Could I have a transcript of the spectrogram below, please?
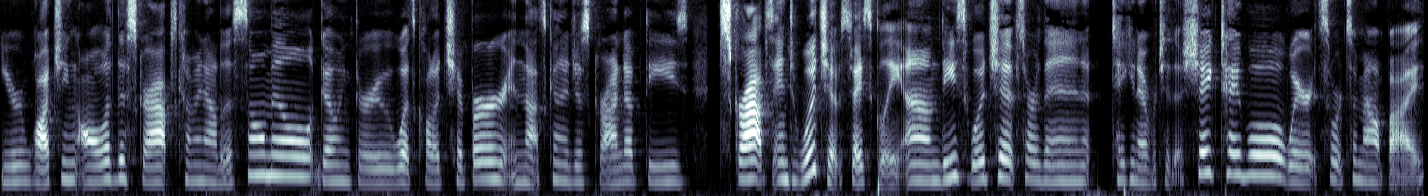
you're watching all of the scraps coming out of the sawmill going through what's called a chipper, and that's going to just grind up these scraps into wood chips basically. Um, these wood chips are then taken over to the shake table where it sorts them out by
